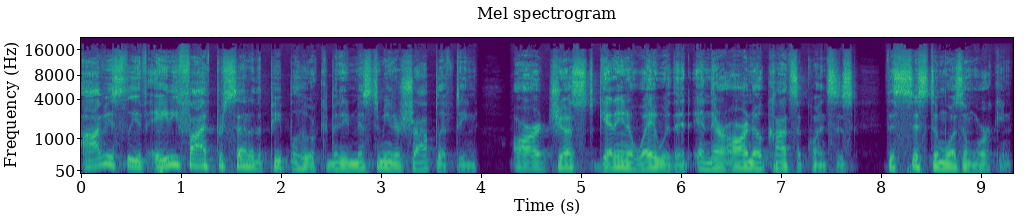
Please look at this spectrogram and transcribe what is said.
Obviously, if 85% of the people who are committing misdemeanor shoplifting are just getting away with it and there are no consequences, the system wasn't working.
